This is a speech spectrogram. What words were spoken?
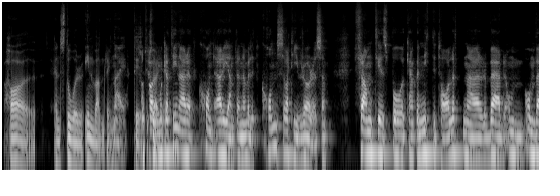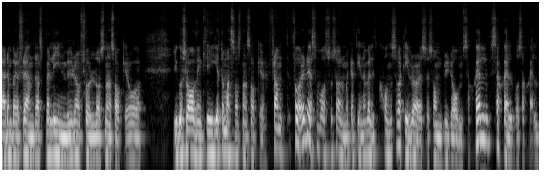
ha en stor invandring. Nej, till, socialdemokratin till är, ett, är egentligen en väldigt konservativ rörelse. Fram tills på kanske 90-talet när värld, om, omvärlden började förändras, Berlinmuren föll och sådana saker. Och Jugoslavienkriget och massor av sådana saker. Fram, före det så var socialdemokratin en väldigt konservativ rörelse som brydde om sig själv, sig själv och sig själv.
